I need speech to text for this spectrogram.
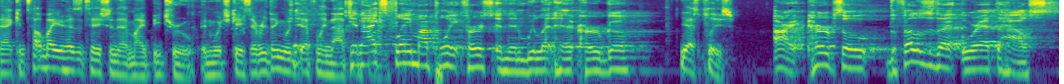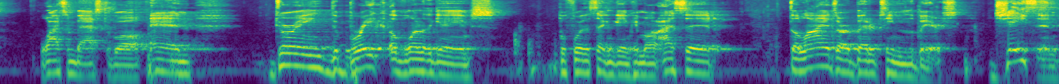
I can tell by your hesitation that might be true, in which case everything would definitely not Can be I fine. explain my point first, and then we let Herb go? Yes, please. All right, Herb. So the fellows that were at the house watching basketball, and during the break of one of the games, before the second game came on, I said the Lions are a better team than the Bears. Jason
